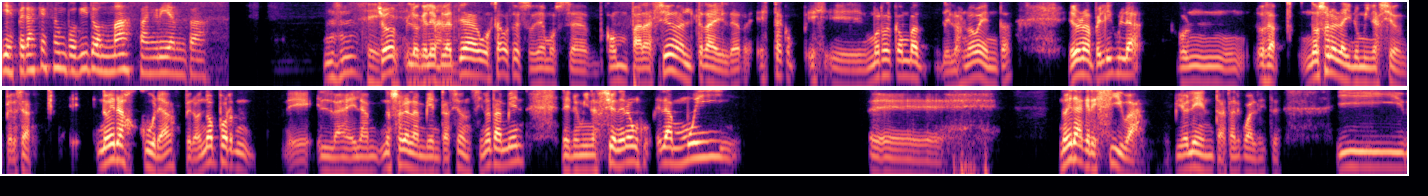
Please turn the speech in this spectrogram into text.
y esperás que sea un poquito más sangrienta. Sí, Yo sí, sí, lo que le planteaba a Gustavo es eso, digamos, o sea, comparación al tráiler, esta eh, Mortal Kombat de los 90 era una película con, o sea, no solo la iluminación, pero o sea, eh, no era oscura, pero no por eh, la- el no solo la ambientación, sino también la iluminación, era, un- era muy, eh, no era agresiva, violenta, tal cual, ¿viste? Y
